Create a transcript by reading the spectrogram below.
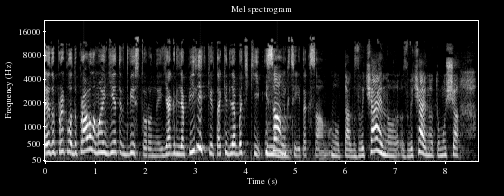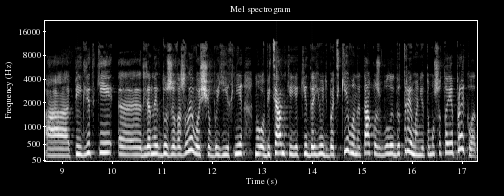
е, до прикладу, правила мають діяти в дві сторони: як для підлітків, так і для батьків, і санкції так само. Ну так, звичайно, звичайно, тому що а, підлітки е, для них дуже важливо, щоб їхні ну обіцянки, які дають батьки, вони також були дотримані, тому що то є приклад.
